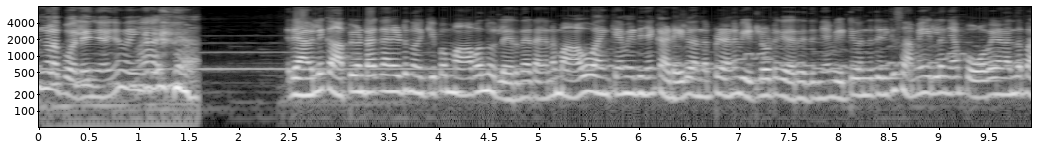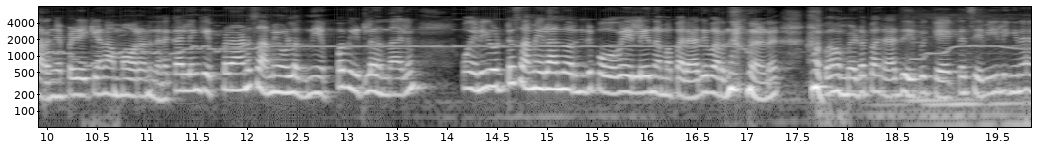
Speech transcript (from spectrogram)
നിങ്ങളെ പോലെ ഞാൻ ഞാൻ ഭയങ്കര രാവിലെ കാപ്പി ഉണ്ടാക്കാനായിട്ട് നോക്കിയപ്പോൾ മാവൊന്നും ഇല്ലായിരുന്നു കേട്ടോ. അങ്ങനെ മാവ് വാങ്ങിക്കാൻ വേണ്ടി ഞാൻ കടയിൽ വന്നപ്പോഴാണ് വീട്ടിലോട്ട് കയറിയത്. ഞാൻ വീട്ടിൽ വന്നിട്ട് എനിക്ക് സമയമില്ല ഞാൻ പോവേണമെന്ന് പറഞ്ഞപ്പോഴേക്കാണ് അമ്മ പറയുന്നത് നിനക്ക് അല്ലെങ്കിൽ എപ്പോഴാണ് സമയമുള്ളത്? നീ എപ്പോൾ വീട്ടിൽ വന്നാലും ഓ എനിക്ക് ഒട്ടും സമയമില്ല എന്ന് പറഞ്ഞിട്ട് പോവേയല്ലേ എന്ന് അമ്മ പരാതി പറഞ്ഞതാണ്. അപ്പോൾ അമ്മയുടെ പരാതി ഇപ്പോൾ ചെവിയിൽ ഇങ്ങനെ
